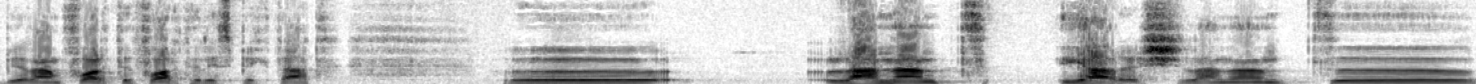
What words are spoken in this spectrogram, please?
eram foarte, foarte respectat. Uh, la Nant, iarăși, la Nant, uh,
